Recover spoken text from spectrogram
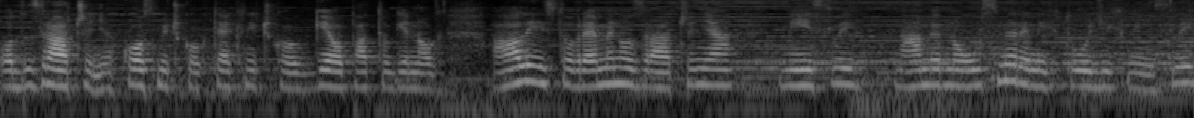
od zračenja kosmičkog, tehničkog, geopatogenog, ali istovremeno zračenja misli, namerno usmerenih tuđih misli.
